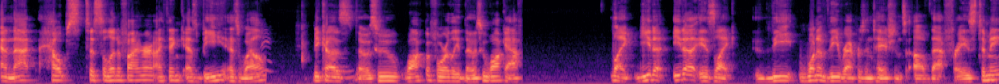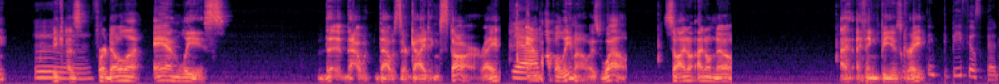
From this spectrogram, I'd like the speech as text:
and that helps to solidify her. I think as B as well, because those who walk before lead those who walk after. Like Yda, Yda is like the one of the representations of that phrase to me because Mm. Fordola and Lyse, th- that that was their guiding star, right? Yeah. And Papalymo as well. So I don't I don't know. I, I think B is mm, great. I think B feels good.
